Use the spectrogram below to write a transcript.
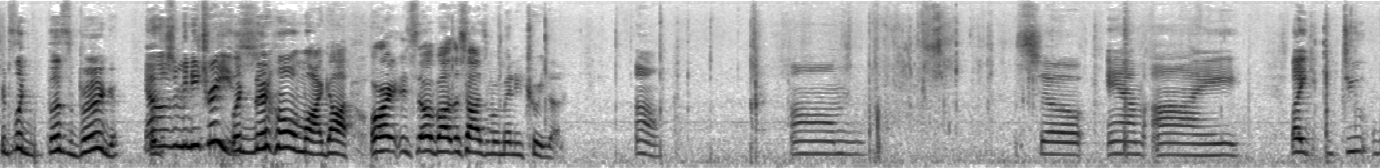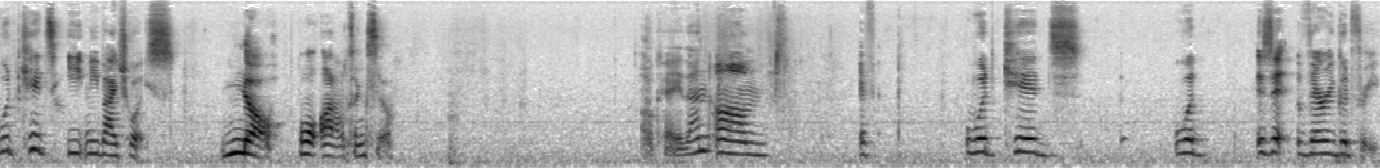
It's like this big. Yeah, those are mini trees. Like, they, oh my god. Alright, it's about the size of a mini tree then. Oh. Um. So am I like do would kids eat me by choice? No. Well, I don't think so. Okay, then um if would kids would is it very good for you?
